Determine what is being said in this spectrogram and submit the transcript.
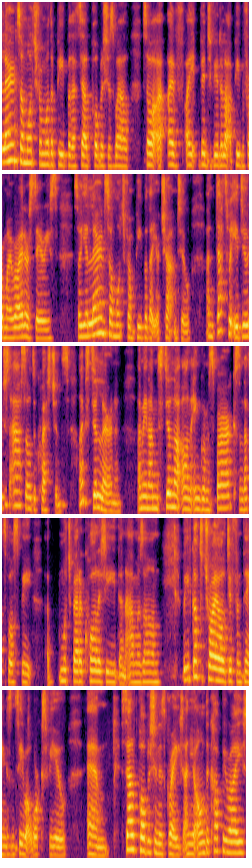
learn so much from other people that self-publish as well. So I, I've I've interviewed a lot of people from my writer series. So you learn so much from people that you're chatting to, and that's what you do. Just ask loads of questions. I'm still learning. I mean, I'm still not on Ingram Sparks, and that's supposed to be a much better quality than Amazon. But you've got to try all different things and see what works for you. Um, self-publishing is great, and you own the copyright.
